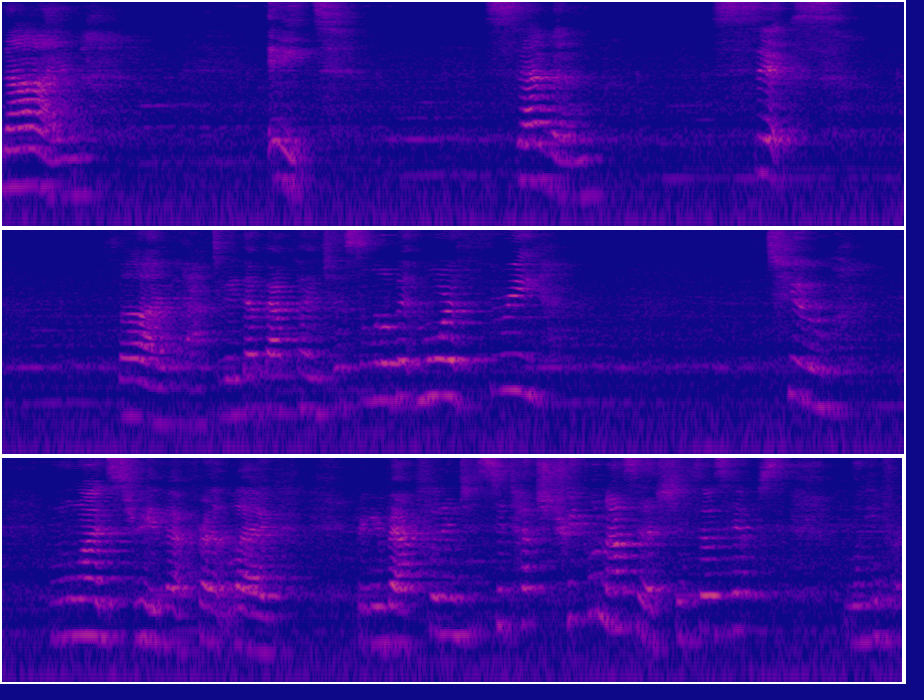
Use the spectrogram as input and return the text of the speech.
9, 8, 7, 6, 5. Activate that back thigh just a little bit more, Three, two, one. Straighten that front leg. Bring your back foot in just a touch. Trikonasana, shift those hips. Looking for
